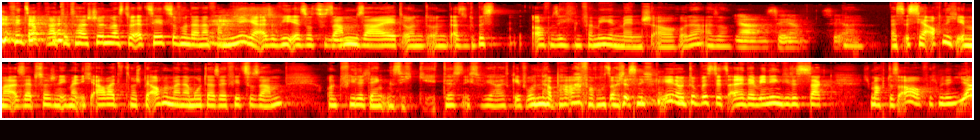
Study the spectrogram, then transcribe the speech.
Ich finde es auch gerade total schön, was du erzählst so von deiner Familie, also wie ihr so zusammen mhm. seid und, und also du bist offensichtlich ein Familienmensch auch, oder? Also ja, sehr, sehr. Ja. Es ist ja auch nicht immer selbstverständlich. Ich meine, ich arbeite zum Beispiel auch mit meiner Mutter sehr viel zusammen und viele denken sich, geht das nicht so? Ja, es geht wunderbar. Warum soll das nicht gehen? Und du bist jetzt eine der wenigen, die das sagt, ich mache das auch. Ich mir denke, ja,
